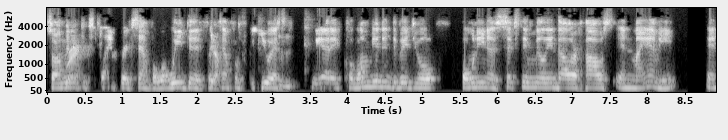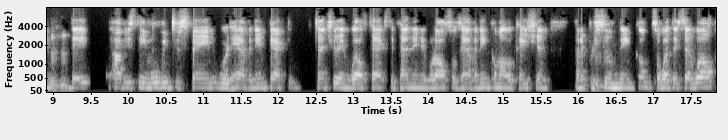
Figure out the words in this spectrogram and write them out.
So I'm going right. to explain, for example, what we did. For yeah. example, for the U.S., mm-hmm. we had a Colombian individual owning a $16 million house in Miami, and mm-hmm. they obviously moving to Spain would have an impact potentially in wealth tax, depending. It would also have an income allocation and a presumed mm-hmm. income. So what they said, well,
